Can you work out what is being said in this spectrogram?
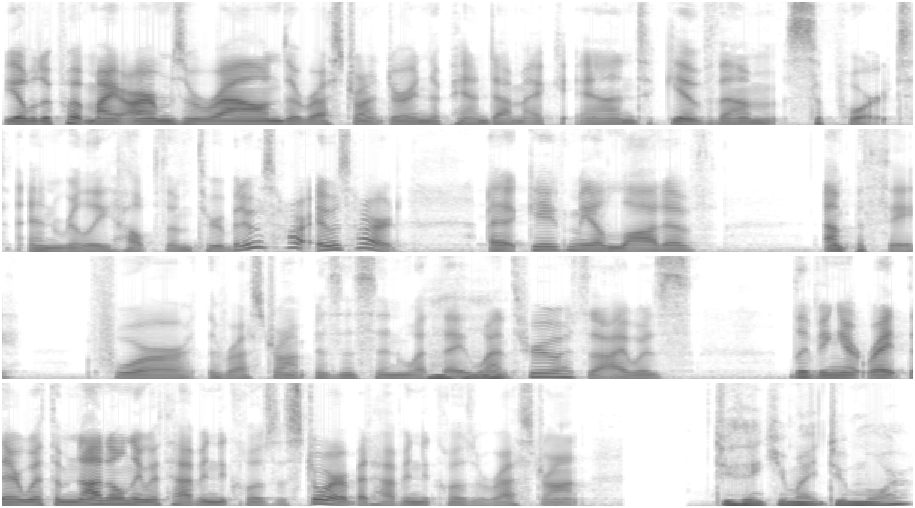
be able to put my arms around the restaurant during the pandemic and give them support and really help them through. But it was hard. It was hard. It gave me a lot of empathy for the restaurant business and what they went through, as I was living it right there with them. Not only with having to close a store, but having to close a restaurant. Do you think you might do more?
